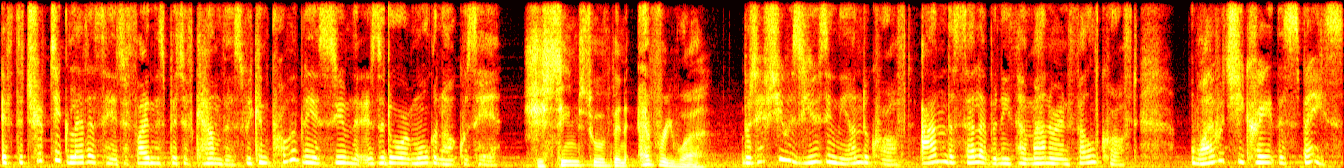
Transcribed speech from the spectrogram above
If the triptych led us here to find this bit of canvas, we can probably assume that Isidora Morganach was here. She seems to have been everywhere. But if she was using the Undercroft and the cellar beneath her manor in Feldcroft, why would she create this space?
